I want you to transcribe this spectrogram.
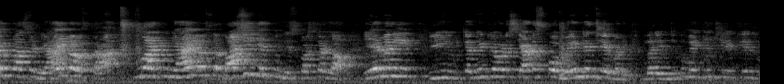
చెప్పాల్సిన న్యాయ వ్యవస్థ వాటి న్యాయ వ్యవస్థ భాష చెప్పింది స్పష్టంగా ఏమని ఈ వీటన్నిటిలో కూడా స్టేటస్ కో మెయింటైన్ చేయబడి మరి ఎందుకు మెయింటైన్ చేయట్లేదు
